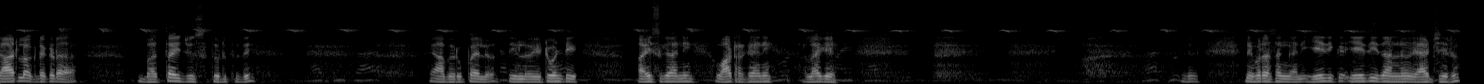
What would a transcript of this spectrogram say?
దారిలో అక్కడక్కడ బత్తాయి జ్యూస్ దొరుకుతుంది. యాభై రూపాయలు. దీనిలో ఎటువంటి ఐస్ కానీ వాటర్ కానీ అలాగే నిమ్మరసం కానీ ఏది ఏది దానిలో యాడ్ చేయరు.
